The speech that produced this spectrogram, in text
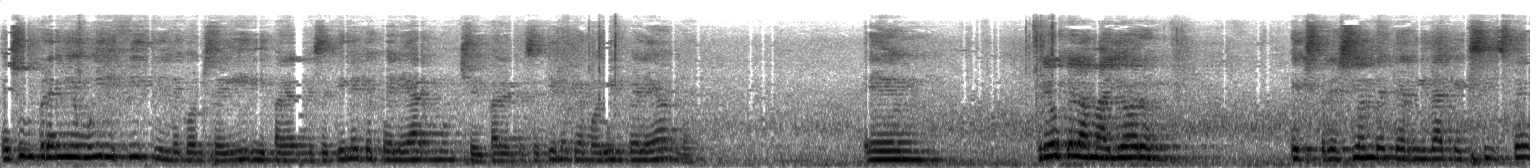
Es un premio muy difícil de conseguir y para el que se tiene que pelear mucho y para el que se tiene que morir peleando. Eh, creo que la mayor expresión de eternidad que existe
